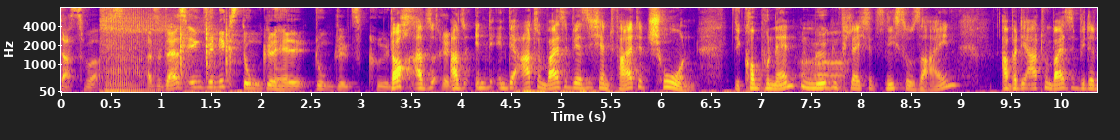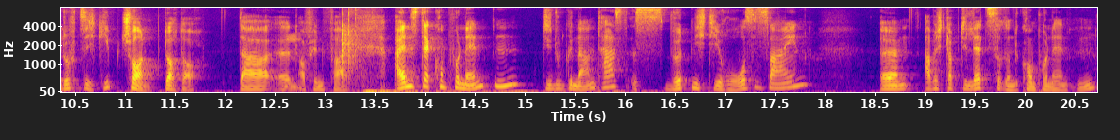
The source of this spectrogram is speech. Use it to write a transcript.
Das war's. Also da ist irgendwie nichts dunkelhell, dunkels, grünes Doch, also, drin. also in, in der Art und Weise, wie er sich entfaltet, schon. Die Komponenten Ah. mögen vielleicht jetzt nicht so sein, aber die Art und Weise, wie der Duft sich gibt, schon. Doch, doch. Da äh, Hm. auf jeden Fall. Eines der Komponenten, die du genannt hast, es wird nicht die Rose sein, ähm, aber ich glaube, die letzteren Komponenten,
